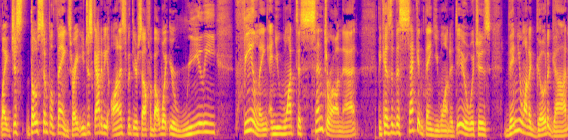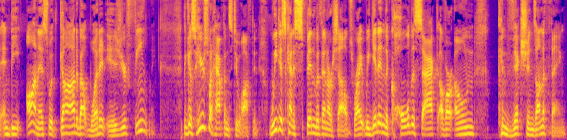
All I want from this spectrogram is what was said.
Like just those simple things, right? You just got to be honest with yourself about what you're really feeling and you want to center on that because of the second thing you want to do, which is then you want to go to God and be honest with God about what it is you're feeling. Because here's what happens too often. We just kind of spin within ourselves, right? We get in the cul-de-sac of our own convictions on a thing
